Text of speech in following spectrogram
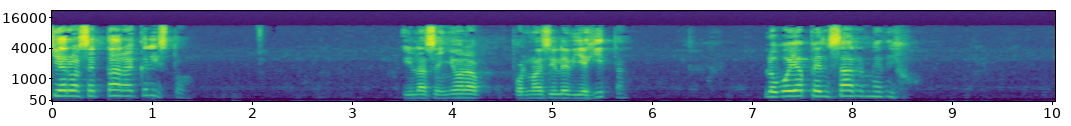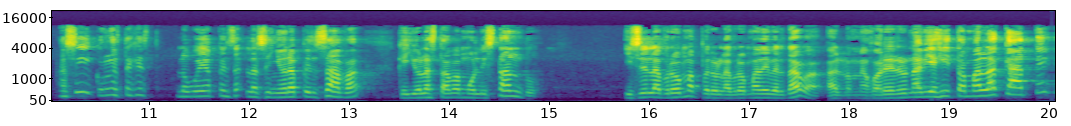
quiero aceptar a Cristo. Y la señora, por no decirle viejita, lo voy a pensar, me dijo. Así, con este gesto, lo voy a pensar. La señora pensaba que yo la estaba molestando. Hice la broma, pero la broma de verdad, a lo mejor era una viejita malacate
